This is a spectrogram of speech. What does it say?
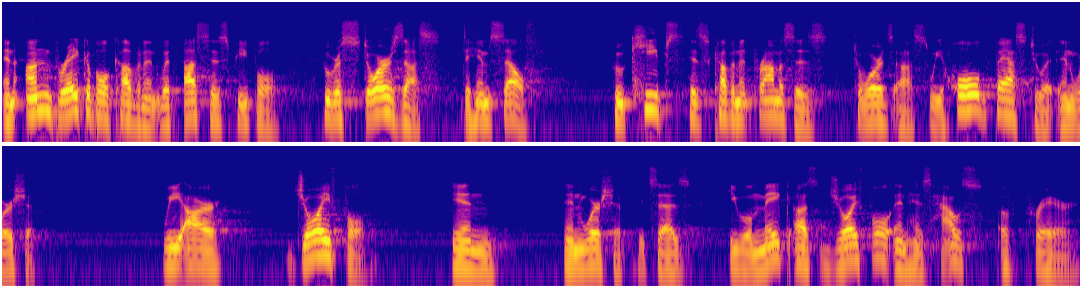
an unbreakable covenant with us, his people, who restores us to himself, who keeps his covenant promises towards us. We hold fast to it in worship. We are joyful in, in worship. It says, He will make us joyful in His house of prayer.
